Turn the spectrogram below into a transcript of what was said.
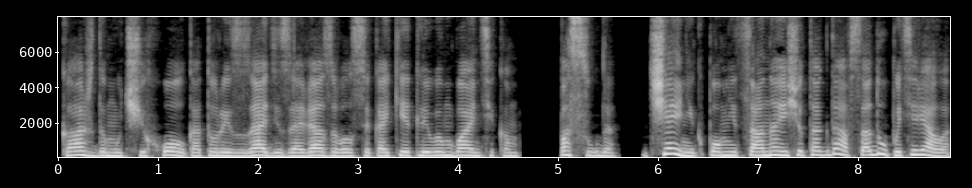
каждому чехол, который сзади завязывался кокетливым бантиком. Посуда. Чайник, помнится, она еще тогда в саду потеряла.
